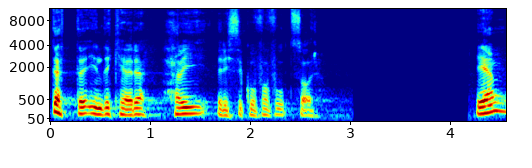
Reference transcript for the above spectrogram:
Dette indikerer høy risiko for fotsår. 1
